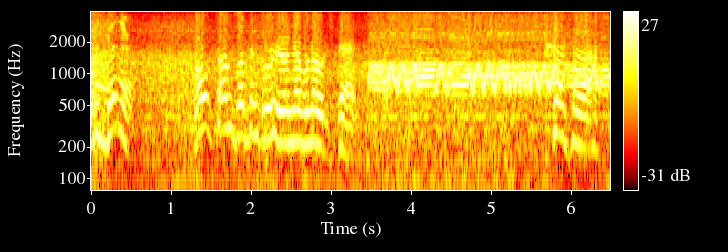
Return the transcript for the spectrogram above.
We've been there. All the times I've been through here, I never noticed that.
